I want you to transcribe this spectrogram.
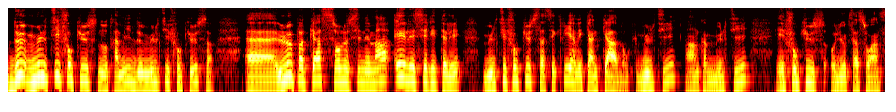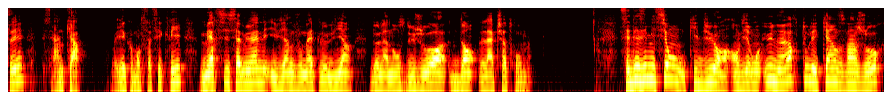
de Multifocus, notre ami de Multifocus, euh, le podcast sur le cinéma et les séries télé. Multifocus, ça s'écrit avec un K, donc multi, hein, comme multi, et focus, au lieu que ça soit un C, c'est un K. Vous voyez comment ça s'écrit Merci Samuel, il vient de vous mettre le lien de l'annonce du jour dans la chatroom. C'est des émissions qui durent environ une heure tous les 15-20 jours,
